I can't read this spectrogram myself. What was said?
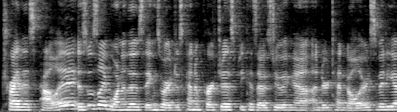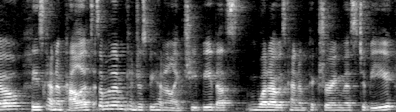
try this palette. This was like one of those things where I just kind of purchased because I was doing a under $10 video. These kind of palettes, some of them can just be kind of like cheapy. That's what I was kind of picturing this to be.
